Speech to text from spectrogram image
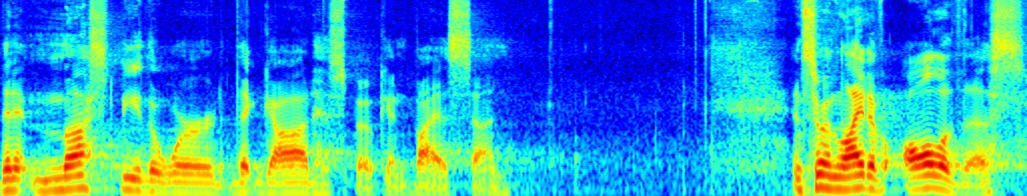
then it must be the word that God has spoken by his Son. And so, in light of all of this,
